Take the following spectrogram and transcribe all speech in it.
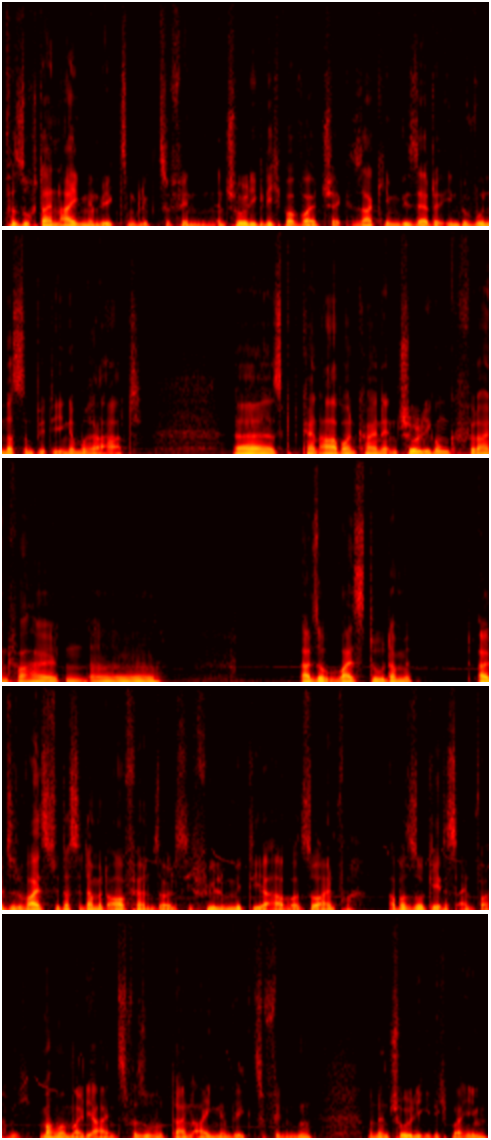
versuch deinen eigenen Weg zum Glück zu finden. Entschuldige dich bei Wojciech. Sag ihm, wie sehr du ihn bewunderst und bitte ihn um Rat. Äh, es gibt kein Aber und keine Entschuldigung für dein Verhalten. Äh, also, weißt du, damit also weißt du, dass du damit aufhören sollst. Ich fühle mit dir, aber so einfach, aber so geht es einfach nicht. Machen wir mal die Eins. Versuche deinen eigenen Weg zu finden und entschuldige dich bei ihm.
